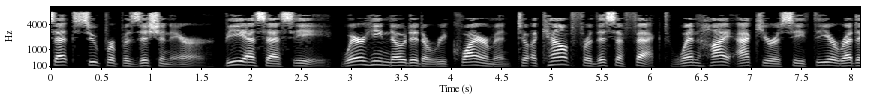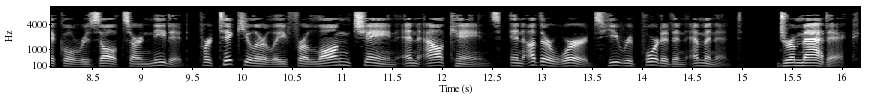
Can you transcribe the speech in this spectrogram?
set superposition error BSSE, where he noted a requirement to account for this effect when high-accuracy theoretical results are needed, particularly for long-chain N-alkanes, in other words he reported an eminent, dramatic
